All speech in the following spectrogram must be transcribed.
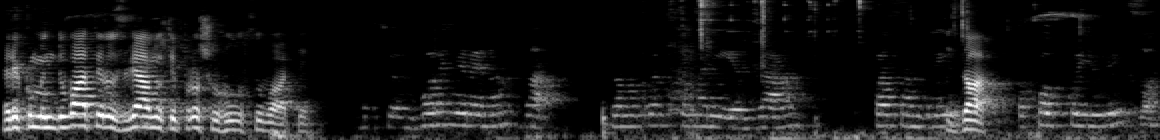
рекомендувати, розглянути, прошу голосувати. Горень Ірина. За. Занопецька Марія. За. Спас Андрій. За. Поповко Юрій. За.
